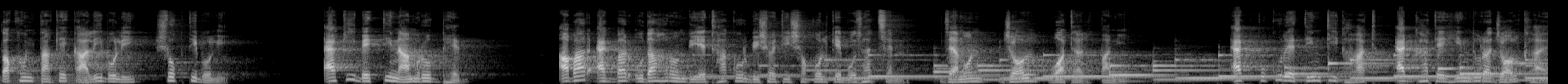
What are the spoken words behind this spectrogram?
তখন তাকে কালী বলি, শক্তি বলি। একই ব্যক্তি নামরূপ ভেদ। আবার একবার উদাহরণ দিয়ে ঠাকুর বিষয়টি সকলকে বোঝাচ্ছেন, যেমন জল ওয়াটার পানি। এক পুকুরে তিনটি ঘাট, এক ঘাটে হিন্দুরা জল খায়,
